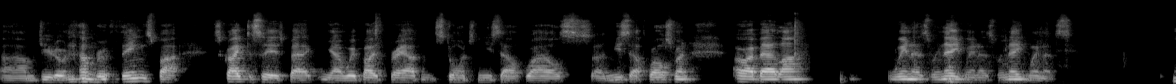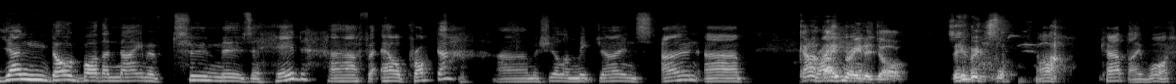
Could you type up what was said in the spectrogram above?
um, due to a number mm. of things, but it's great to see us back. You know, we're both proud and staunch New South Wales, uh, New South Welshmen. All right, Battler, winners. We need winners. We need winners. Young dog by the name of Two Moves Ahead uh, for Al Proctor, uh, Michelle and Mick Jones own. Can't they breed a dog? Seriously. Oh, can't they what?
